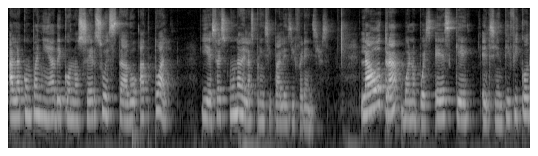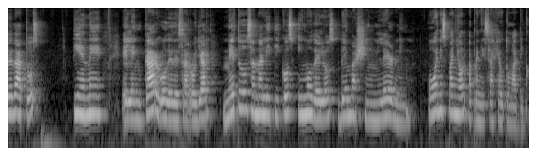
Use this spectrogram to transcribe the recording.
a la compañía de conocer su estado actual. Y esa es una de las principales diferencias. La otra, bueno, pues es que el científico de datos tiene el encargo de desarrollar métodos analíticos y modelos de Machine Learning, o en español, aprendizaje automático.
